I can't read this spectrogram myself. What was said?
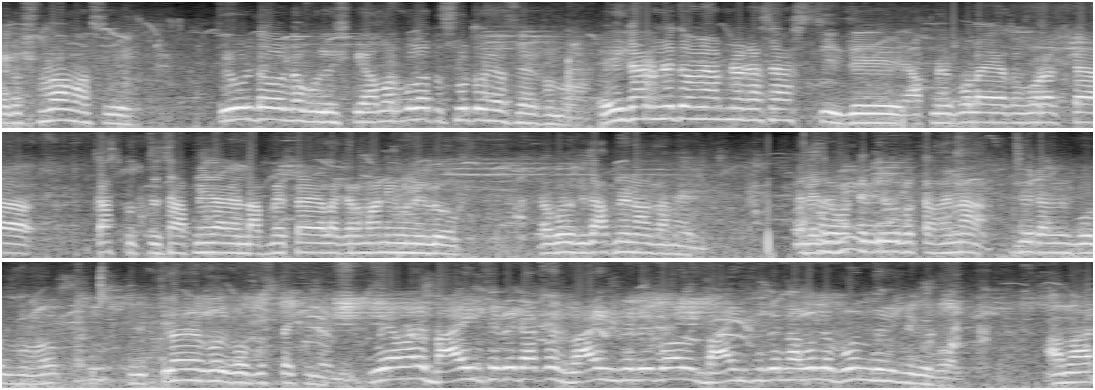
একটা সুনাম আছে তুই উল্টা উল্টা বলিস কি? আমার বলা তো ছোটই আছে এখনও। এই কারণে তো আমি আপনার কাছে আসছি যে আপনার বলাই এত বড় একটা কাজ করতেছে। আপনি জানেন আপনি একটা এলাকার মানিগুনি লোক। তারপরে যদি আপনি না জানেন তাহলে আচ্ছা, ব্যাপারটা কীরকম একটা হয় না? সেটা আমি বলব। কীভাবে বলব বুঝতেছি না আমি। তুই আমার ভাই হিসেবে ডাকস ভাই হিসেবে বল ভাই হিসেবে না বলে বন্ধু হিসেবে বল। আমার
